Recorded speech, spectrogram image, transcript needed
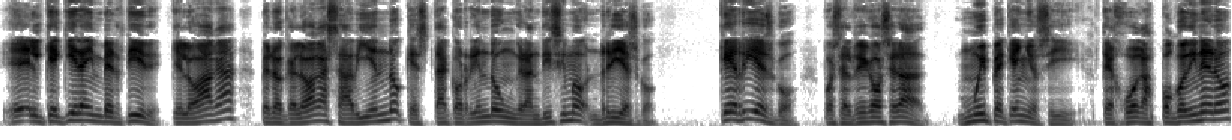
el que quiera invertir, que lo haga, pero que lo haga sabiendo que está corriendo un grandísimo riesgo. ¿Qué riesgo? Pues el riesgo será muy pequeño si te juegas poco dinero,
